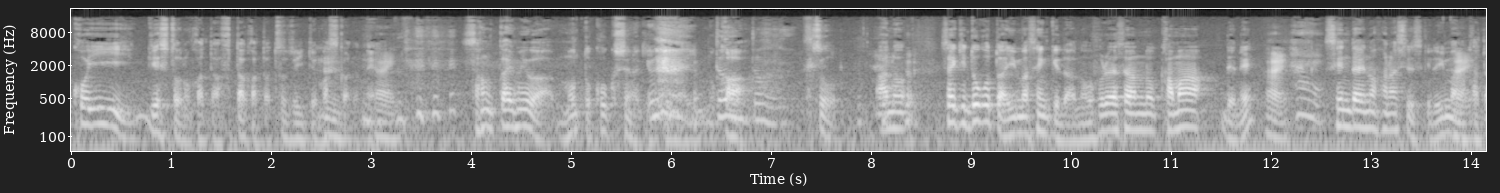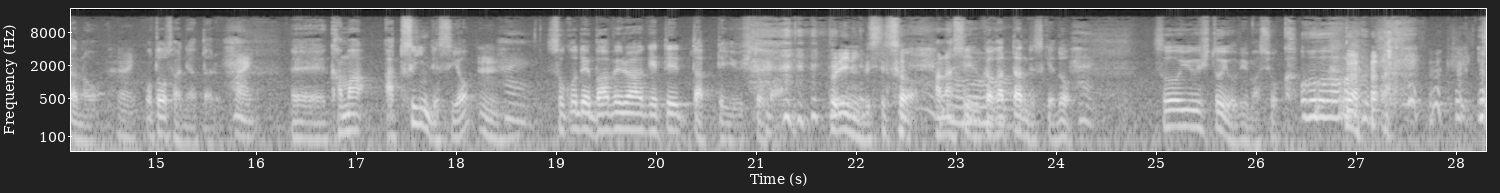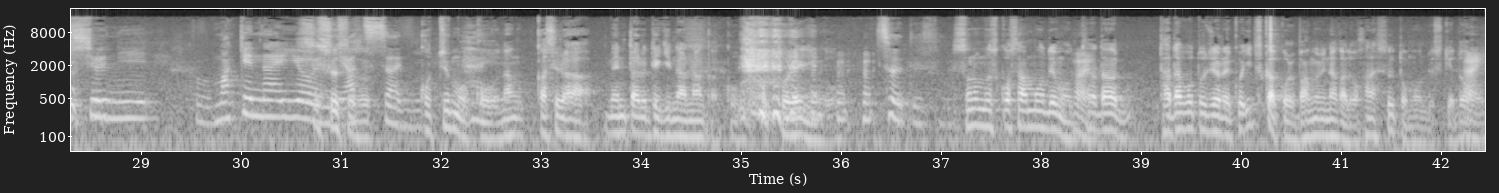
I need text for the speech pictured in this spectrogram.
濃いゲストの方2方続いてますからね、はい。3回目はもっと濃くしなきゃいけないのどかんどん。そう。あの最近どことは言いませんけどあのお風呂屋さんの釜でねはい。はい。先代の話ですけど今の方のはい。お父さんにあたる、はい。えー釜熱いんですよ。うん。はい。そこでバーベル上げてたっていう人が トレーニングしてそう話伺ったんですけどはい。そういう人呼びましょうか。おお 一緒に負けないようにそうそうそう。暑さにこっちもこう、はい。何かしらメンタル的ななんかこう トレーニングを。そうですね。その息子さんもでもはい。ただ、ただごとじゃないこれいつかこれ番組の中でお話しすると思うんですけど、はい。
